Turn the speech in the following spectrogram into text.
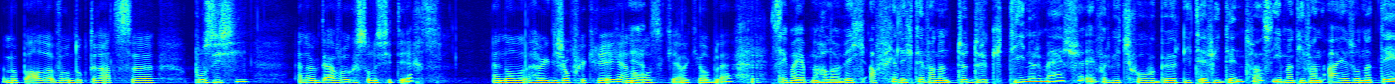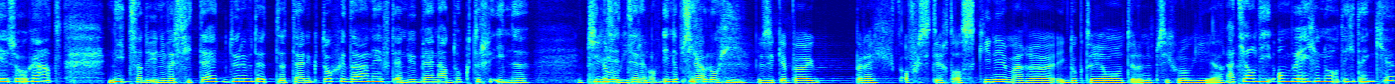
een bepaalde voor een doctoraatspositie. en heb ik daarvoor gesolliciteerd. En dan heb ik die job gekregen en dan Ja. was ik eigenlijk heel blij. Zeg maar, je hebt nogal een weg afgelegd hè, van een te druk tienermeisje, hè, voor wie het schoolgebeuren niet evident was. Iemand die van ASO naar TSO gaat, niet naar de universiteit durfde, het uiteindelijk toch gedaan heeft en nu bijna dokter in de Psychologie. Of in de psychologie. Ja. Dus ik, heb, eh, ik ben echt afgestudeerd als kine, maar eh, ik doctoreer momenteel in de psychologie. Ja. Had je al die omwegen nodig, denk je?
